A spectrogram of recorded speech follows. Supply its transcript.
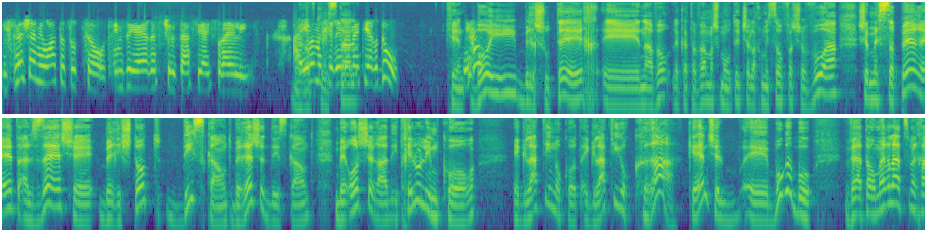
לפני שאני רואה את התוצאות, אם זה יהיה הרס של תעשייה ישראלית. האם המחירים באמת ירדו? כן. בואי ברשותך אה, נעבור לכתבה משמעותית שלך מסוף השבוע שמספרת על זה שברשתות דיסקאונט, ברשת דיסקאונט, באושר עד, התחילו למכור עגלת תינוקות, עגלת יוקרה, כן, של אה, בוגבו, ואתה אומר לעצמך,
